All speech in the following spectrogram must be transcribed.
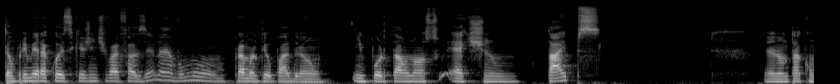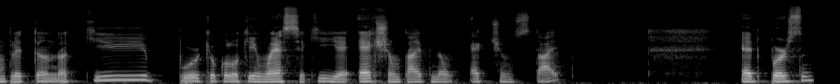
Então, primeira coisa que a gente vai fazer, né, vamos para manter o padrão, importar o nosso action types. É, não está completando aqui porque eu coloquei um S aqui, é action type, não actions type. Add person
